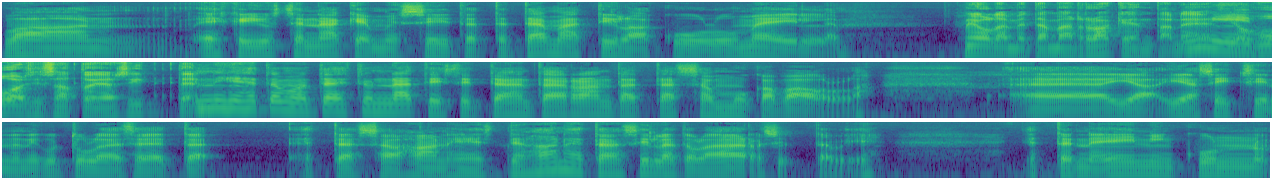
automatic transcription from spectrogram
vaan ehkä just se näkemys siitä, että tämä tila kuuluu meille – me olemme tämän rakentaneet niin. jo vuosisatoja sitten. Niin, että on tehty nätisti tähän tämä ranta, että tässä on mukava olla. Ää, ja ja sitten siinä niinku tulee se, että, että tässä on hanhi. Ja sitten ne hanetaan sillä tavalla ärsyttäviä, että ne ei niin kuin,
